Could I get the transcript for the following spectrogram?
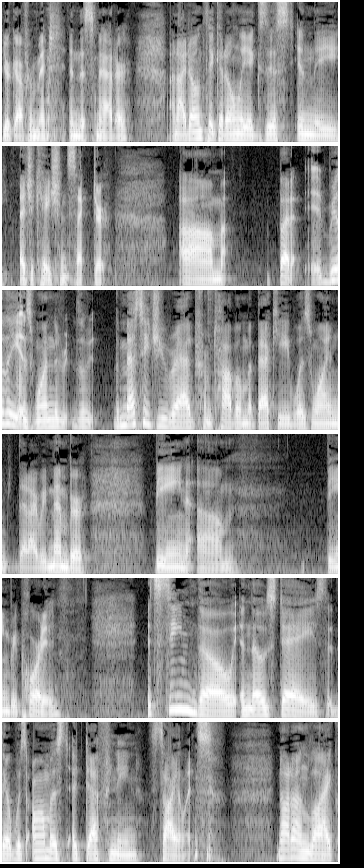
your government in this matter, and I don't think it only exists in the education sector. Um, but it really is one the, the the message you read from Thabo Mbeki was one that I remember being um, being reported. It seemed, though, in those days that there was almost a deafening silence, not unlike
